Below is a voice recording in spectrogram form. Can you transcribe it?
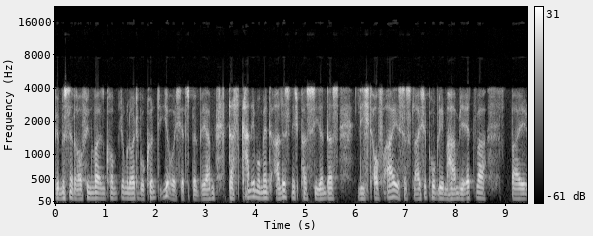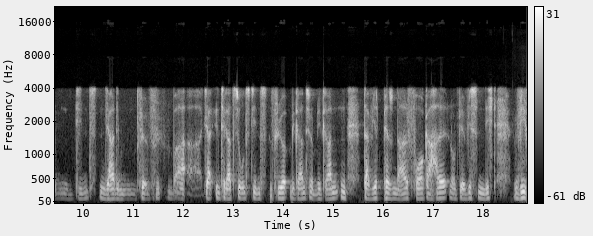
wir müssen ja darauf hinweisen, kommt junge Leute, wo könnt ihr euch jetzt bewerben? Das kann im Moment alles nicht passieren. Das liegt auf Eis. Das gleiche Problem haben wir etwa bei Diensten, ja, dem, für, für, ja, Integrationsdiensten für Migrantinnen und Migranten, da wird Personal vorgehalten und wir wissen nicht, wie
